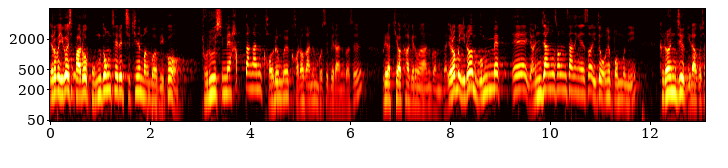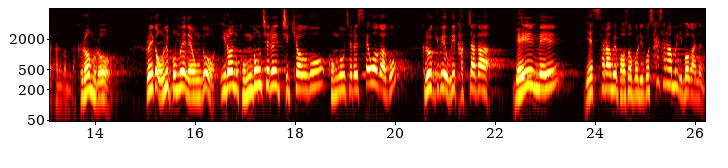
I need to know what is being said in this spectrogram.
여러분 이것이 바로 공동체를 지키는 방법이고 부르심에 합당한 걸음을 걸어가는 모습이라는 것을 우리가 기억하기를 원하는 겁니다. 여러분 이런 문맥의 연장선상에서 이제 오늘 본문이 그런즉이라고 시작하는 겁니다. 그러므로 그러니까 오늘 본문의 내용도 이런 공동체를 지켜오고 공동체를 세워가고 그러기 위해 우리 각자가 매일매일 옛 사람을 벗어버리고 새 사람을 입어가는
